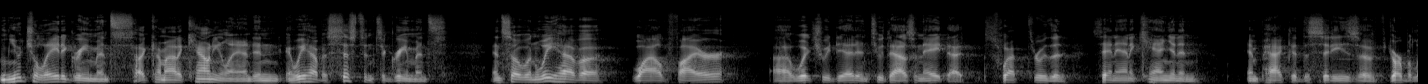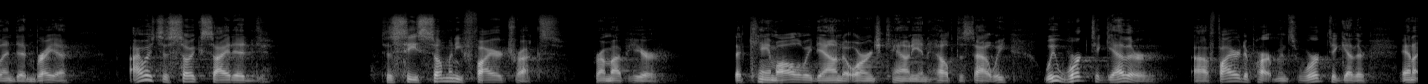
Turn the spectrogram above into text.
mutual aid agreements. I come out of county land, and, and we have assistance agreements. And so when we have a wildfire, uh, which we did in 2008, that swept through the Santa Ana Canyon and impacted the cities of Yorba Linda and Brea, I was just so excited to see so many fire trucks from up here that came all the way down to Orange County and helped us out. We, we worked together uh, fire departments work together. And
